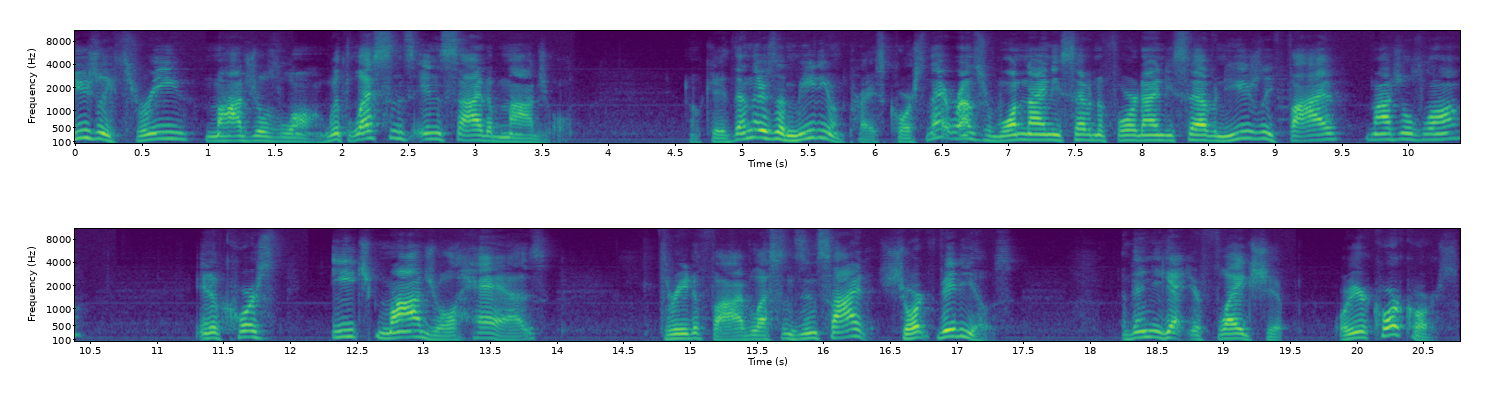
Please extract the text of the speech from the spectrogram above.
usually three modules long with lessons inside a module. Okay, then there's a medium price course and that runs from 197 to 497, usually five modules long. And of course, each module has three to five lessons inside it, short videos. And then you get your flagship or your core course.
